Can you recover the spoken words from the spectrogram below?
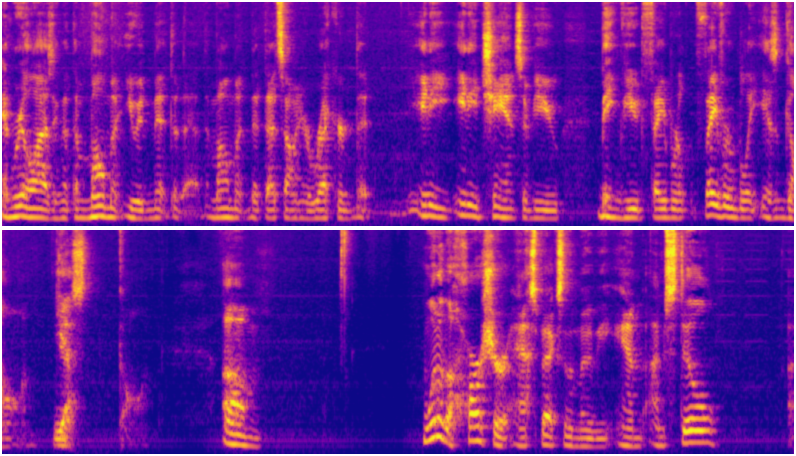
and realizing that the moment you admit to that, the moment that that's on your record, that any any chance of you being viewed favor, favorably is gone, Yeah. just gone. Um, one of the harsher aspects of the movie, and I'm still, I,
